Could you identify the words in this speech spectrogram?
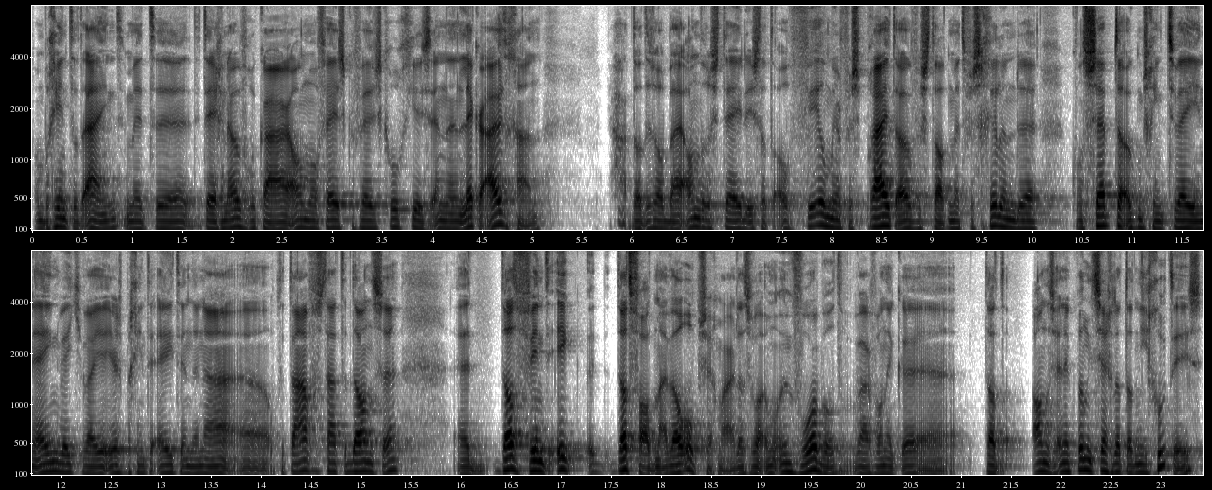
van begin tot eind met uh, tegenover elkaar allemaal feestcafés, kroegjes en uh, lekker uitgaan. Ja, dat is al bij andere steden is dat al veel meer verspreid over stad met verschillende concepten, ook misschien twee in één, weet je, waar je eerst begint te eten en daarna uh, op de tafel staat te dansen. Dat vind ik, dat valt mij wel op, zeg maar. Dat is wel een voorbeeld waarvan ik dat anders. En ik wil niet zeggen dat dat niet goed is,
